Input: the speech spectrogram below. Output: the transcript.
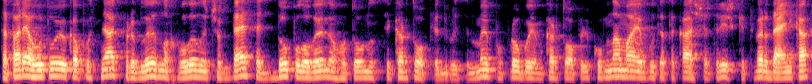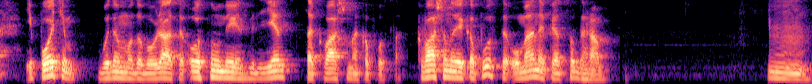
Тепер я готую капусняк приблизно хвилиночок 10 до половини готовності картоплі, друзі. Ми попробуємо картопельку. Вона має бути така ще трішки тверденька, і потім будемо додати основний інгредієнт це квашена капуста. Квашеної капусти у мене 500 грам. Мм,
